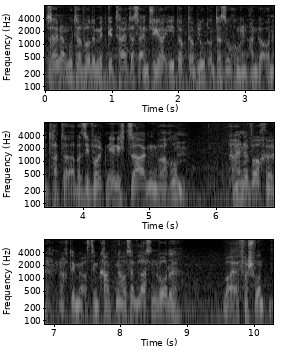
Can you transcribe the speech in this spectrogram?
Seiner Mutter wurde mitgeteilt, dass ein Dr. Blutuntersuchungen angeordnet hatte, aber sie wollten ihr nicht sagen, warum. Eine Woche, nachdem er aus dem Krankenhaus entlassen wurde, war er verschwunden.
